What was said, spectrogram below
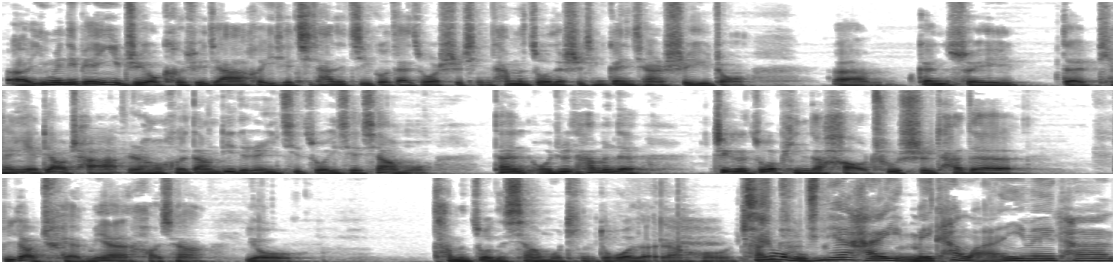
呃，因为那边一直有科学家和一些其他的机构在做事情，他们做的事情更像是一种呃跟随的田野调查，然后和当地的人一起做一些项目。但我觉得他们的这个作品的好处是它的比较全面，好像有他们做的项目挺多的。然后其实我们今天还嗯没看完，因为它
